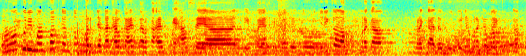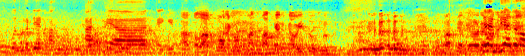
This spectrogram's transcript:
malah aku dimanfaatkan untuk mengerjakan LKS LKS kayak ASEAN IPS IPS itu. Jadi kalau aku, mereka mereka ada butuhnya mereka baik aku buat kerjaan ASEAN kayak gitu. Nah, kalau aku orang yang memanfaatkan kau itu. memanfaatkan orang dan dia adalah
